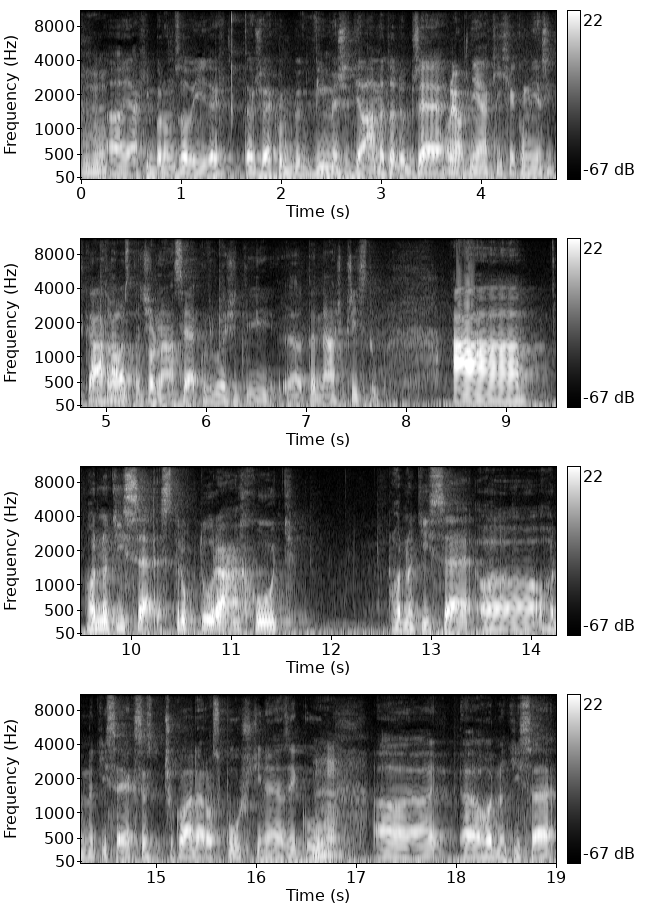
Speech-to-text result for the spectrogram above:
mm. a nějaký bronzový, takže, takže jako víme, že děláme to dobře jo. v nějakých jako měřítkách, ale stačí. pro nás je jako důležitý eh, ten náš přístup. A hodnotí se struktura, chuť, hodnotí se, uh, hodnotí se, jak se čokoláda rozpouští na jazyku, mm-hmm hodnotí se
